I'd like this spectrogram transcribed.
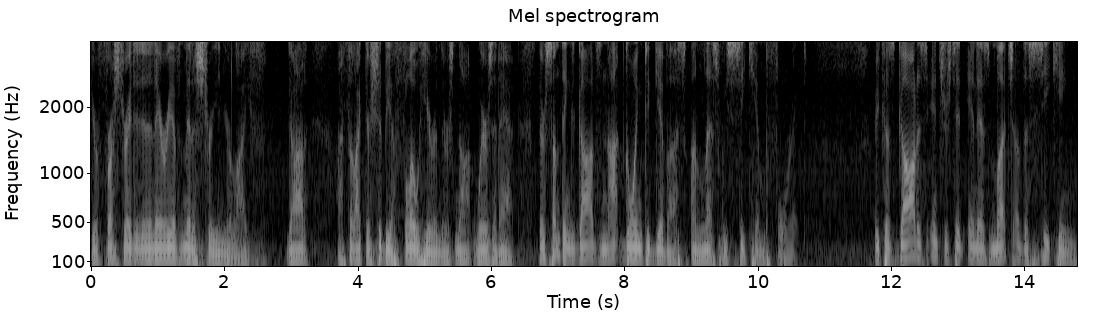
You're frustrated in an area of ministry in your life. God, I feel like there should be a flow here and there's not. Where's it at? There's some things God's not going to give us unless we seek Him for it. Because God is interested in as much of the seeking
